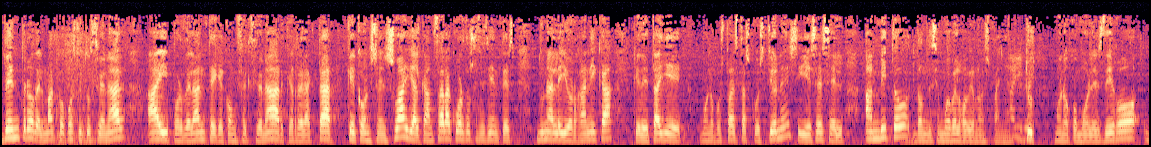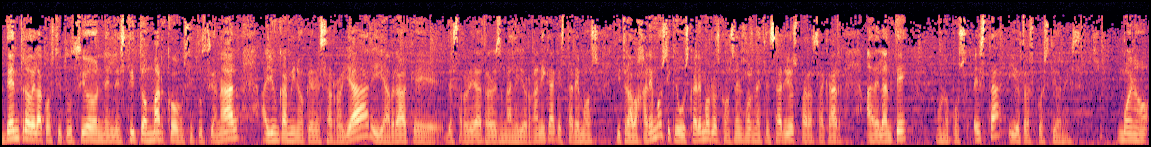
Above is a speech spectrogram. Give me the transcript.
dentro del marco constitucional hay por delante que confeccionar, que redactar, que consensuar y alcanzar acuerdos suficientes de una ley orgánica que detalle, bueno, pues todas estas cuestiones y ese es el ámbito donde se el Gobierno de España. Bueno, como les digo, dentro de la Constitución, en el estricto marco constitucional, hay un camino que desarrollar y habrá que desarrollar a través de una ley orgánica que estaremos y trabajaremos y que buscaremos los consensos necesarios para sacar adelante, bueno, pues esta y otras cuestiones. Bueno,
